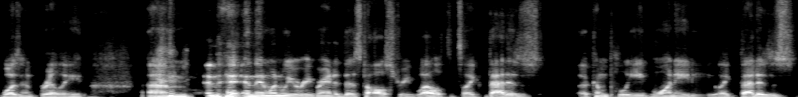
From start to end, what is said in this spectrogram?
wasn't really. Um, and and then when we rebranded this to All Street Wealth, it's like that is a complete 180. Like that is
